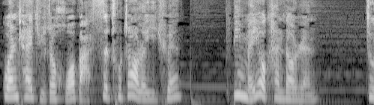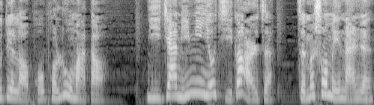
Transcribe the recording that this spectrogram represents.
官差举着火把四处照了一圈，并没有看到人，就对老婆婆怒骂道：“你家明明有几个儿子，怎么说没男人？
